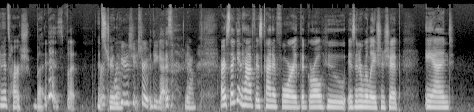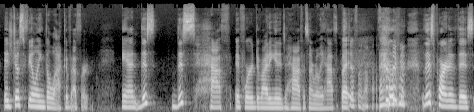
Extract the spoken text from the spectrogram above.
And it's harsh, but it is, but it's true. We're though. here to shoot straight with you guys. yeah. Our second half is kind of for the girl who is in a relationship and is just feeling the lack of effort. And this this half if we're dividing it into half, it's not really half, but definitely not half. this part of this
